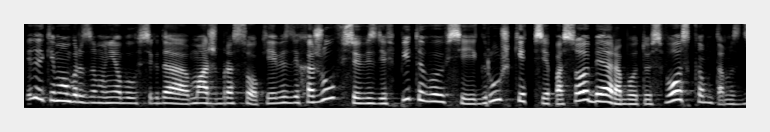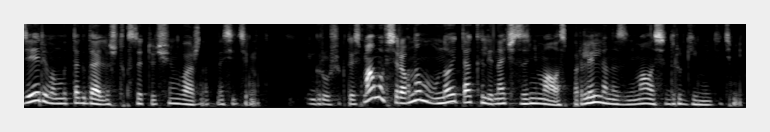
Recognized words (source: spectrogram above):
и таким образом у нее был всегда марш-бросок. Я везде хожу, все везде впитываю, все игрушки, все пособия, работаю с воском, там, с деревом и так далее, что, кстати, очень важно относительно игрушек. То есть мама все равно мной так или иначе занималась. Параллельно она занималась и другими детьми.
